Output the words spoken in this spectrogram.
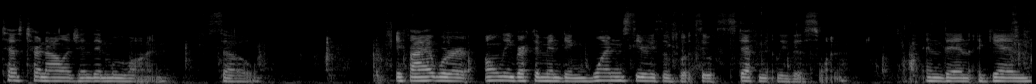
test her knowledge, and then move on. So if I were only recommending one series of books, it was definitely this one. And then again,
